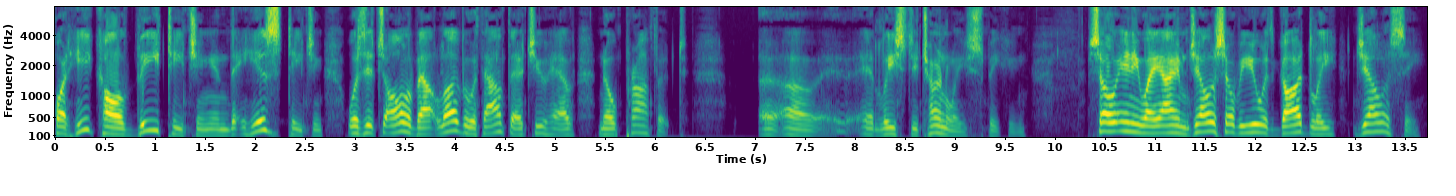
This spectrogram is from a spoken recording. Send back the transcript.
what he called the teaching, and the, his teaching was it's all about love. Without that, you have no profit, uh, uh, at least eternally speaking. So, anyway, I am jealous over you with godly jealousy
